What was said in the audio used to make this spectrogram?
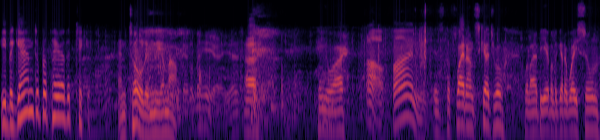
He began to prepare the ticket and told him the amount. Gentlemen here, yes? Uh, here you are. oh, fine. Is the flight on schedule? Will I be able to get away soon?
